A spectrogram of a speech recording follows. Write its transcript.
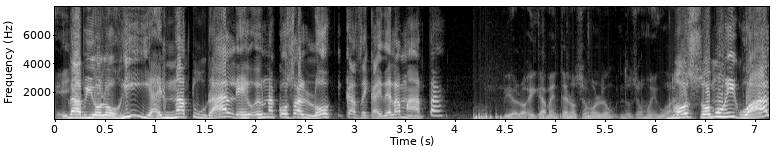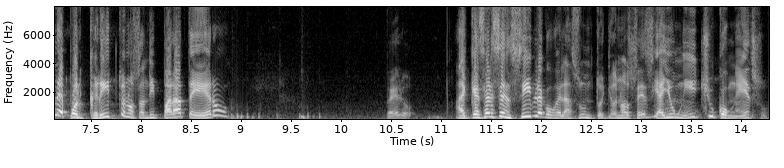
La biología es natural, es una cosa lógica, se cae de la mata. Biológicamente no somos, no somos iguales. No somos iguales, por Cristo, no son disparateros. Pero. Hay que ser sensible con el asunto. Yo no sé si hay un hecho con eso.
